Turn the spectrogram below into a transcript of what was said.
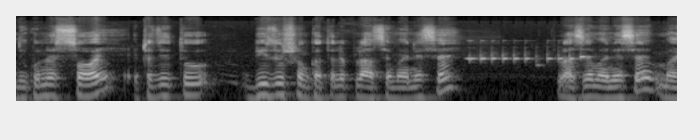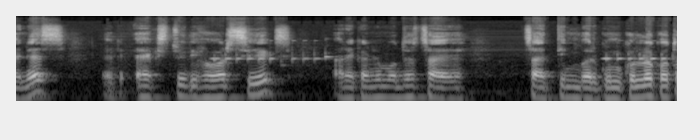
দুগুণে ছয়। এটা যেহেতু বিজুর সংখ্যা, তাহলে প্লাসে মাইনাসে প্লাসে মাইনাসে minus x to the power six, আর এখানের মধ্যে চার তিনবার গুণ করলে কত?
